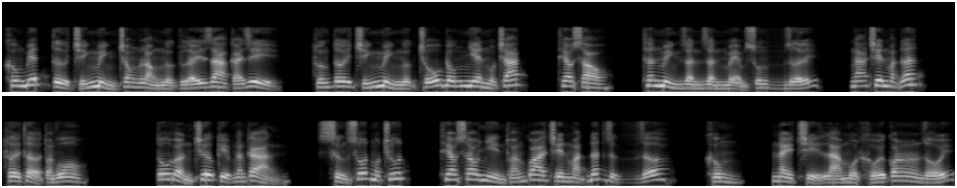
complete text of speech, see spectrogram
không biết từ chính mình trong lòng ngực lấy ra cái gì, hướng tới chính mình ngực chỗ đông nhiên một chát. Theo sau, thân mình dần dần mềm xuống dưới, ngã trên mặt đất, hơi thở toàn vô. Tô Bẩn chưa kịp ngăn cản, sửng sốt một chút, theo sau nhìn thoáng qua trên mặt đất rực rỡ, không, này chỉ là một khối con rối,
